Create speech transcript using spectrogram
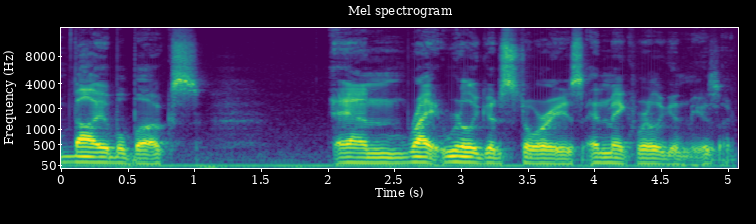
valuable books and write really good stories and make really good music.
